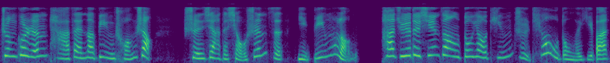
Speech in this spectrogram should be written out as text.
整个人趴在那病床上，身下的小身子已冰冷，他觉得心脏都要停止跳动了一般。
